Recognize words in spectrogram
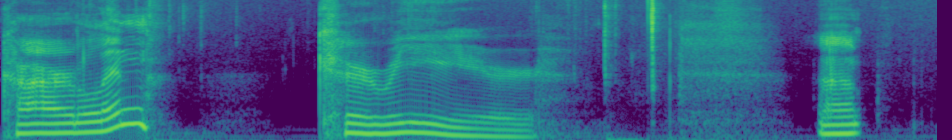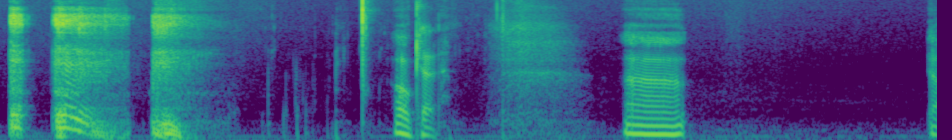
Carlin Career. Uh, OK. Uh, ja.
